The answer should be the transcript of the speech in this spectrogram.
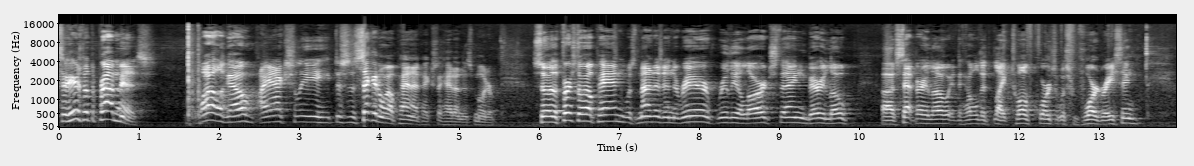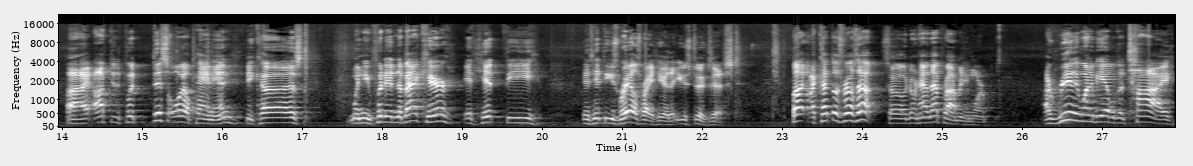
so here's what the problem is. A while ago, I actually, this is the second oil pan I've actually had on this motor. So the first oil pan was mounted in the rear, really a large thing, very low uh, set very low. It held it like 12 quarts. It was from Ford Racing. I opted to put this oil pan in because when you put it in the back here, it hit the it hit these rails right here that used to exist. But I cut those rails out, so I don't have that problem anymore. I really want to be able to tie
